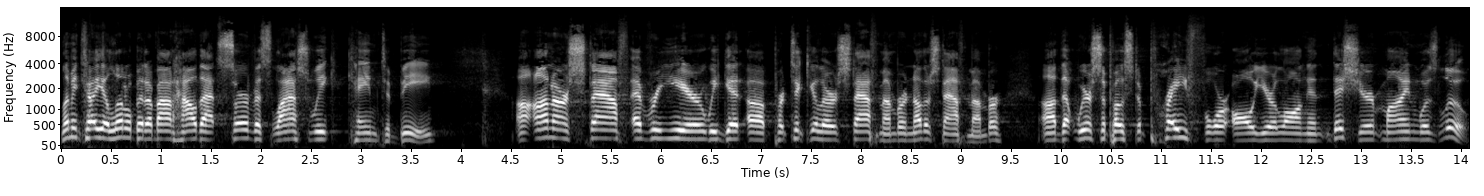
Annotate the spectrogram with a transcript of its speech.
Let me tell you a little bit about how that service last week came to be. Uh, on our staff, every year we get a particular staff member, another staff member, uh, that we're supposed to pray for all year long. And this year, mine was Lou,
